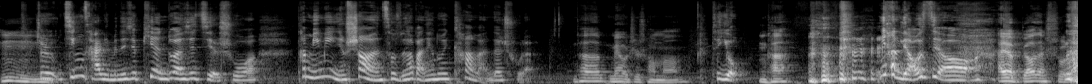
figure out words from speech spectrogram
嗯就是精彩里面那些片段、一些解说。他明明已经上完厕所，他把那个东西看完再出来，他没有痔疮吗？他有，你看，你很了解哦。哎呀，不要再说了。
